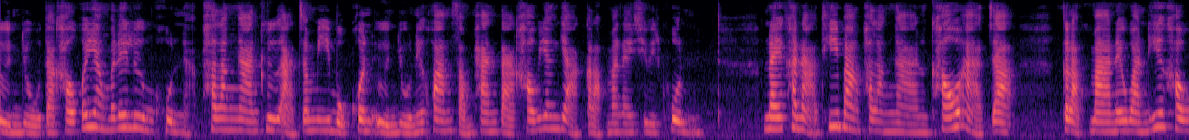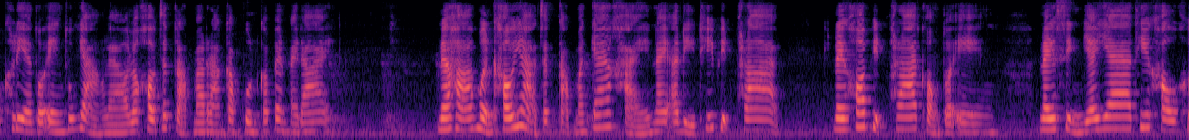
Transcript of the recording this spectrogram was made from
อื่นอยู่ แต่เขาก็ยังไม่ได้ลืมคุณน่ะพลังงานคืออาจจะมีบุคคลอื่นอยู่ในความสัมพันธ์ แต่เขายังอยากกลับมาในชีวิตคุณ ในขณะที่บางพลังงานเขาอาจจะ กลับมาในวันที่เขาเคลียร์ตัวเองทุกอย่างแล้ว แล้วเขาจะกลับมารักกับคุณก็เป็นไปได้นะคะ เหมือนเขาอยากจะกลับมาแก้ไขในอดีตที่ผิดพลาด ในข้อผิดพลาดของตัวเอง ในสิ่งแย่ๆที่เขาเค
